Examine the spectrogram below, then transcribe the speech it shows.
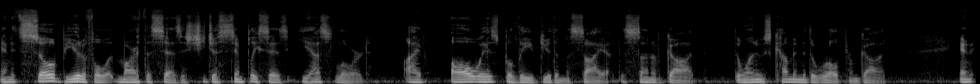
And it's so beautiful what Martha says is she just simply says, "Yes, Lord. I've always believed you're the Messiah, the Son of God, the one who's come into the world from God." And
